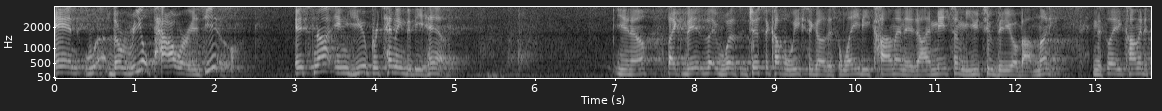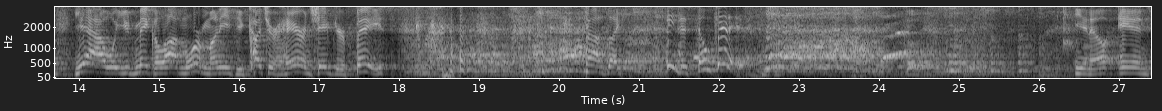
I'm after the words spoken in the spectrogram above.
And the real power is you. It's not in you pretending to be him. You know, like it was just a couple weeks ago, this lady commented, I made some YouTube video about money. And this lady commented, Yeah, well, you'd make a lot more money if you cut your hair and shaved your face. and I was like, You just don't get it. you know, and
